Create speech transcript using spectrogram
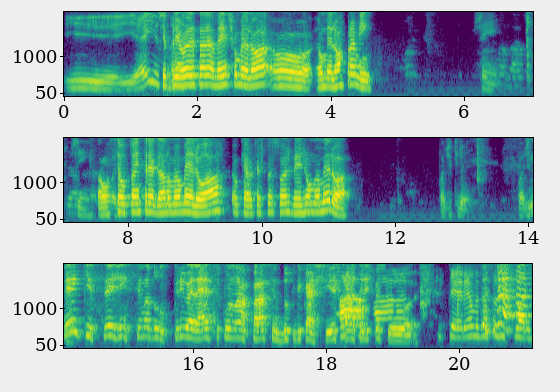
E, e é isso. Que né? prioritariamente o melhor o, é o melhor para mim. Sim. Sim. Então, pode... se eu tô entregando o meu melhor, eu quero que as pessoas vejam o meu melhor. Pode crer. Nem que seja em cima de um trio elétrico na praça em Duque de Caxias para ah, três pessoas. Queremos essas histórias.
